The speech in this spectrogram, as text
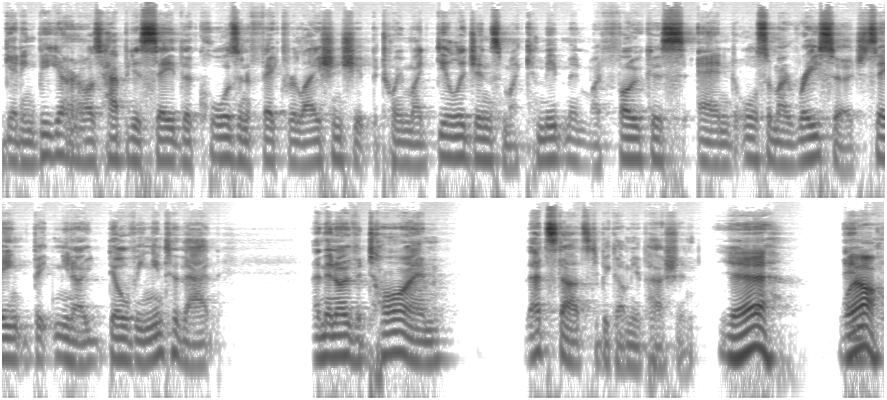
getting bigger and I was happy to see the cause and effect relationship between my diligence, my commitment, my focus and also my research, seeing you know delving into that and then over time that starts to become your passion. Yeah. And- Wow.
